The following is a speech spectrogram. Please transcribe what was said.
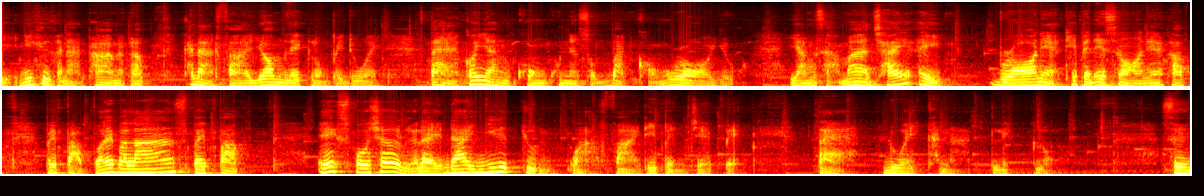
4 นี่คือขนาดภาพนะครับ ขนาดไฟล์ย่อมเล็กลงไปด้วย แต่ก็ยังคงคุณสมบัติของ RAW อยู่ ยังสามารถใช้ไอ้ RAW เนี่ยที่เป็น S-RAW เนี่ยครับ ไปปรับไว้บาลานซ์ไปปรับ exposure หรืออะไรได้ยืดหยุ่นกว่าไฟล์ที่เป็น JPEG แต่ด้วยขนาดเล็กลง ซึ่ง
